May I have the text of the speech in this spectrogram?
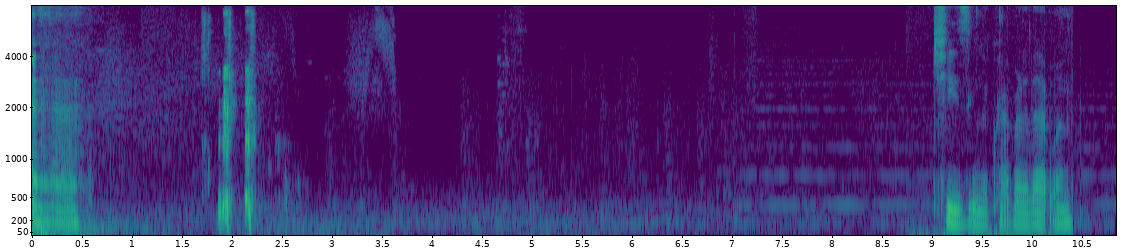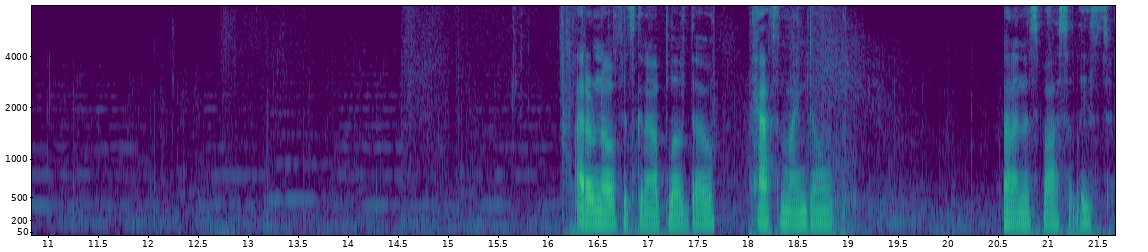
Cheesing the crap out of that one. I don't know if it's gonna upload though. Half of mine don't. Not on this boss at least.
